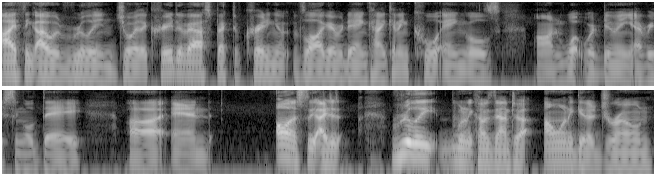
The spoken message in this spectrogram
I think I would really enjoy the creative aspect of creating a vlog every day and kind of getting cool angles on what we're doing every single day. Uh, and honestly, I just really when it comes down to it, I want to get a drone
